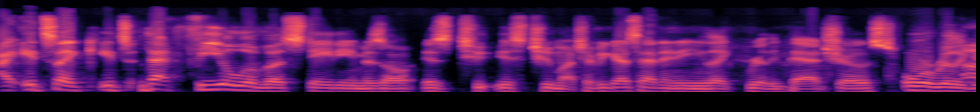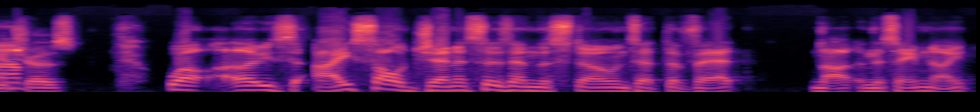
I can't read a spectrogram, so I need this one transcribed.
I, it's like it's that feel of a stadium is all- is too is too much. Have you guys had any like really bad shows or really good Um, shows? Well, I saw Genesis and the Stones at the Vet, not in the same night.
